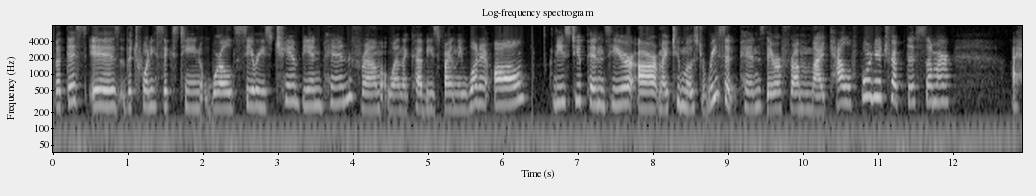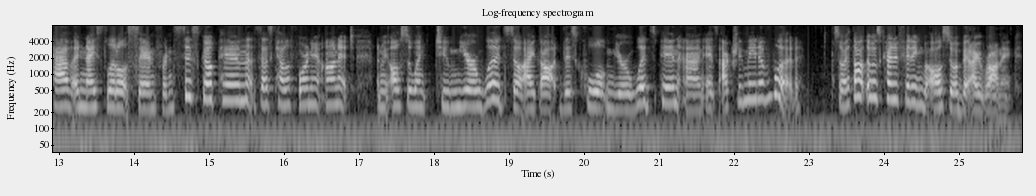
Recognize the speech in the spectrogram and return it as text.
But this is the 2016 World Series champion pin from when the Cubbies finally won it all. These two pins here are my two most recent pins. They were from my California trip this summer. I have a nice little San Francisco pin that says California on it. And we also went to Muir Woods, so I got this cool Muir Woods pin and it's actually made of wood. So I thought that was kind of fitting, but also a bit ironic.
